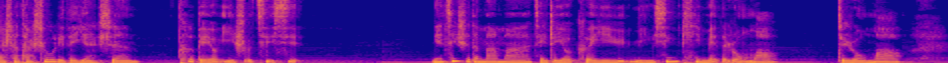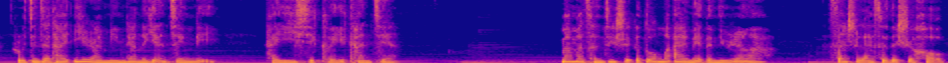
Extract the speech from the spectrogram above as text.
加上她疏离的眼神，特别有艺术气息。年轻时的妈妈简直有可以与明星媲美的容貌，这容貌，如今在她依然明亮的眼睛里，还依稀可以看见。妈妈曾经是个多么爱美的女人啊！三十来岁的时候，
